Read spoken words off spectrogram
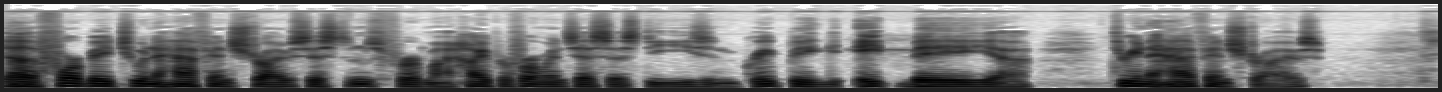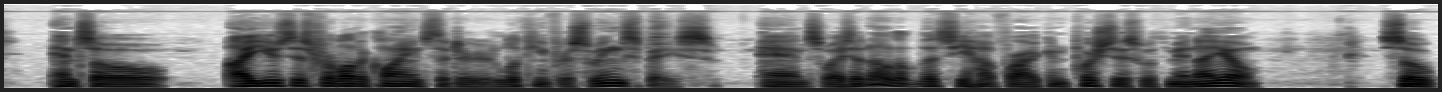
uh, four bay two and a half inch drive systems for my high performance SSDs and great big eight bay uh, three and a half inch drives. And so I use this for a lot of clients that are looking for swing space. And so I said, oh, let's see how far I can push this with MinIO. So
